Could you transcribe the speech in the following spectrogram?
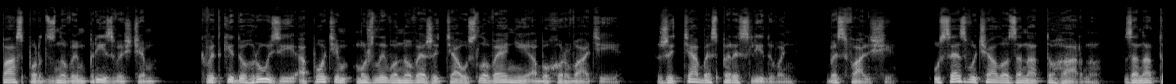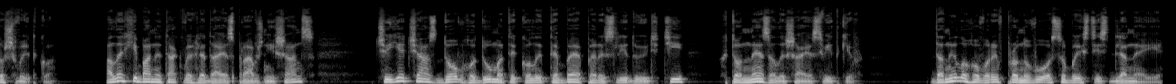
паспорт з новим прізвищем, квитки до Грузії, а потім, можливо, нове життя у Словенії або Хорватії, життя без переслідувань, без фальші. Усе звучало занадто гарно, занадто швидко. Але хіба не так виглядає справжній шанс? Чи є час довго думати, коли тебе переслідують ті, хто не залишає свідків? Данило говорив про нову особистість для неї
